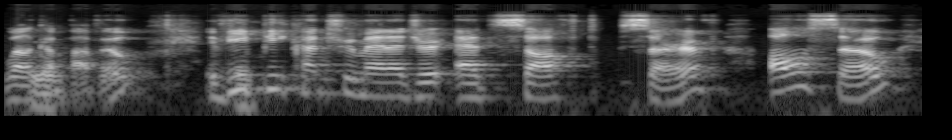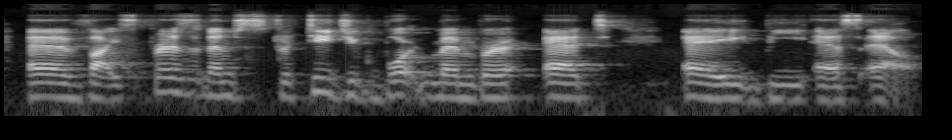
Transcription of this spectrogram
Welcome, Hello. Paweł. VP Country Manager at SoftServe, also a Vice President Strategic Board Member at ABSL.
